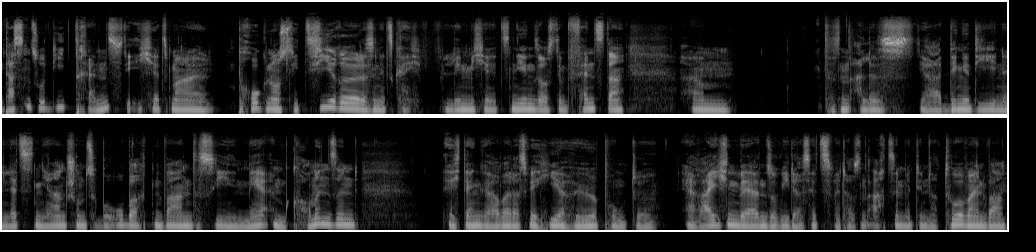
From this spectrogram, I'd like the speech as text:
Das sind so die Trends, die ich jetzt mal prognostiziere. Das sind jetzt, ich lehne mich jetzt nirgends aus dem Fenster. Ähm, das sind alles ja Dinge, die in den letzten Jahren schon zu beobachten waren, dass sie mehr im Kommen sind. Ich denke aber, dass wir hier Höhepunkte erreichen werden, so wie das jetzt 2018 mit dem Naturwein war,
